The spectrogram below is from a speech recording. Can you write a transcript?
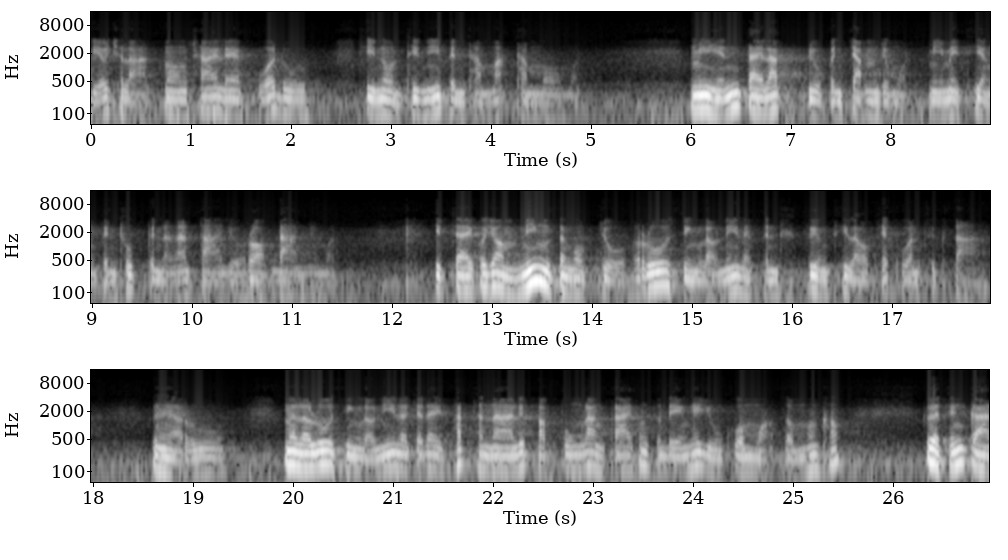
ลียวฉลาดมองใช้แลขัวดูที่โน่นที่นี้เป็นธรรมะธรรมโมหมด มีเห็นใจรักอยู่เป็นจำอยู่หมด มีไม่เที่ยงเป็นทุกข์เป็นอนัตตาอยู่รอบด้านไปหมด จิตใจก็ย่อมนิ่งสงบอยู่ รู้สิ่งเหล่านี้แหละเป็นเรื่องที่เราจะควรศึกษา เพื่อรู้ เมื่อเรารู้สิ่งเหล่านี้เราจะได้พัฒนาหรือปรับปรุงร่างกายของตนเองให้อยู่ความเหมาะสมของเขาเพื่อถึงการ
